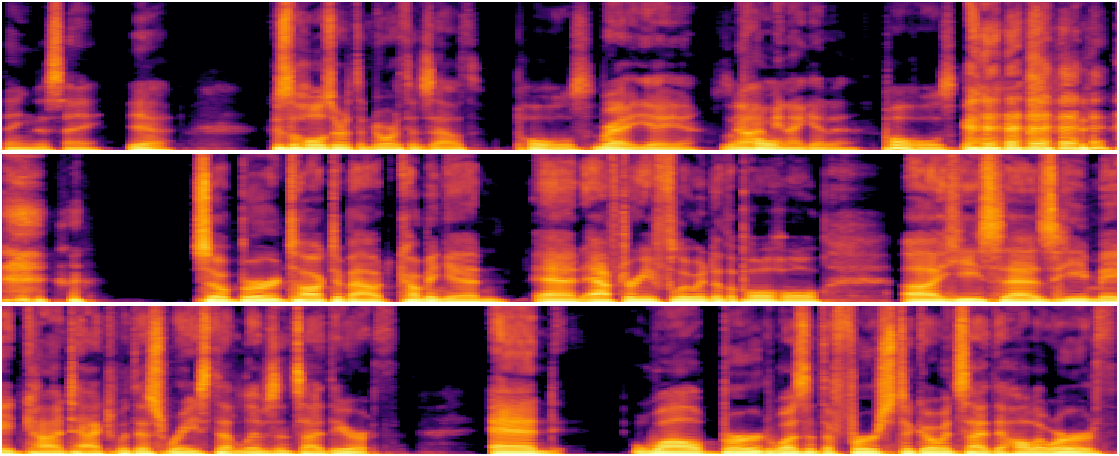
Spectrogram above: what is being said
thing to say. Yeah, because the holes are at the north and south poles. Right. Yeah. Yeah. The no, I mean, I get Pole holes. it. So Byrd talked about coming in, and after he flew into the pole hole, uh, he says he made contact with this race that lives inside the Earth. And while Byrd wasn't the first to go inside the Hollow Earth,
